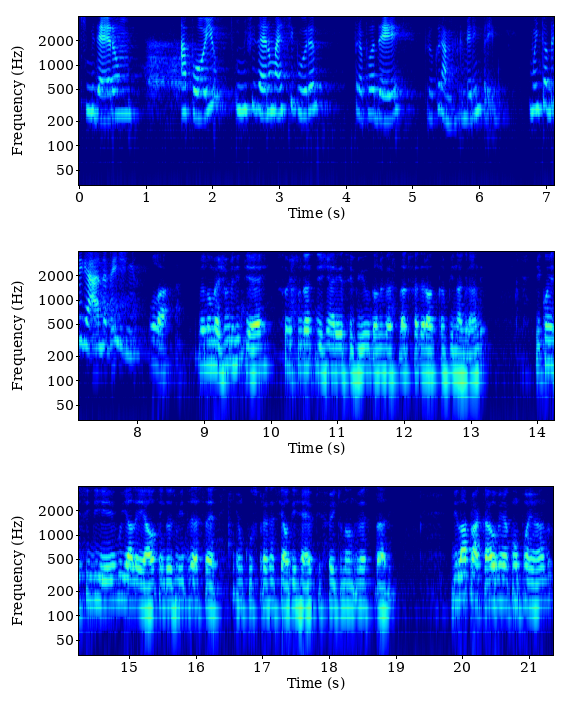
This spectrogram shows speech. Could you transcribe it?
que me deram apoio e me fizeram mais segura para poder procurar meu primeiro emprego. Muito obrigada, beijinho. Olá, meu nome é Júlio Ritier, sou estudante de Engenharia Civil da Universidade Federal de Campina Grande e conheci Diego e a Layout em 2017, em um curso presencial de Revit feito na universidade. De lá para cá eu venho acompanhando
